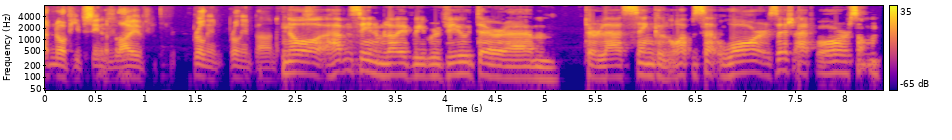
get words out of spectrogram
I don't know if you've seen them live. Brilliant, brilliant band. No, I haven't seen them live. We reviewed their um their last single. What was that? War is it? At War or something?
